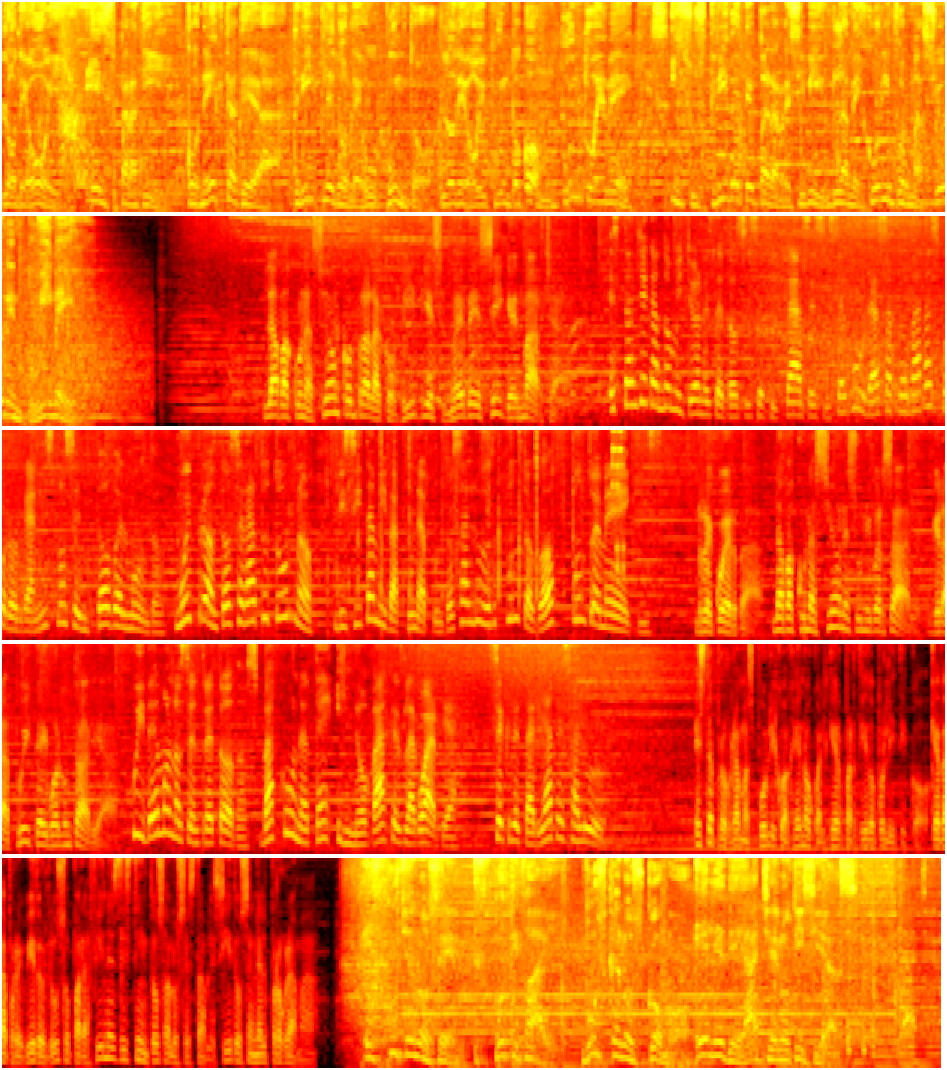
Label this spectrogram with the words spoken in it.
Lo de hoy es para ti. Conéctate a www.lodehoy.com.mx y suscríbete para recibir la mejor información en tu email. La vacunación contra la COVID-19 sigue en marcha. Están llegando millones de dosis eficaces y seguras aprobadas por organismos en todo el mundo. Muy pronto será tu turno. Visita mivacuna.salud.gov.mx. Recuerda, la vacunación es universal, gratuita y voluntaria. Cuidémonos entre todos, vacúnate y no bajes la guardia. Secretaría de Salud. Este programa es público ajeno a cualquier partido político. Queda prohibido el uso para fines distintos a los establecidos en el programa. Escúchanos en Spotify. Búscanos como LDH Noticias.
